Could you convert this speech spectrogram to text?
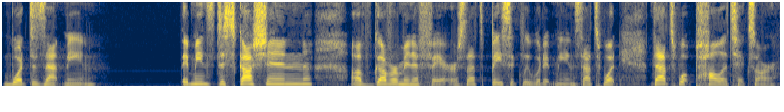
What does that mean? It means discussion of government affairs. That's basically what it means. That's what that's what politics are.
